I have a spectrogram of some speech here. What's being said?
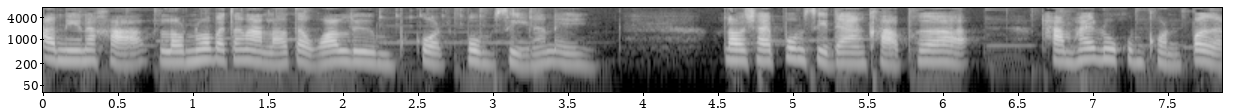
อันนี้นะคะ เรานวดไปตั้งนานแล้วแต่ว่าลืมกดปุ่มสีนั่นเอง เราใช้ปุ่มสีแดงค่ะ เพื่อทำให้รูขุมขนเปิด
